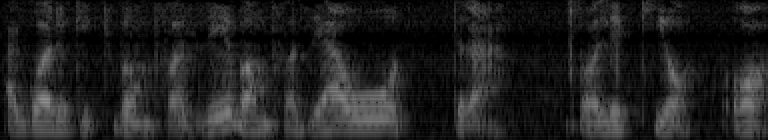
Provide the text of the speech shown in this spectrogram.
Agora, o que que vamos fazer? Vamos fazer a outra. Olha aqui, ó, ó.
